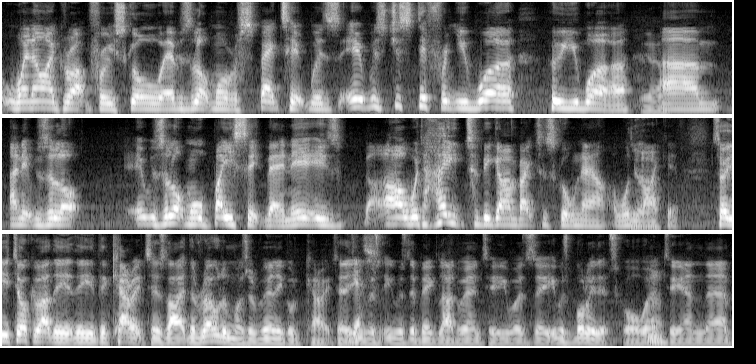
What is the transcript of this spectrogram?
when I grew up through school, there was a lot more respect. It was. It was just different. You were who you were, Yeah. um, and it was a lot. It was a lot more basic then. It is. I would hate to be going back to school now. I wouldn't Yeah. like it. So you talk about the, the, the characters like the Roland was a really good character. Yes. He was he was the big lad, weren't he? He was he was bullied at school, Mm. weren't he? And um,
